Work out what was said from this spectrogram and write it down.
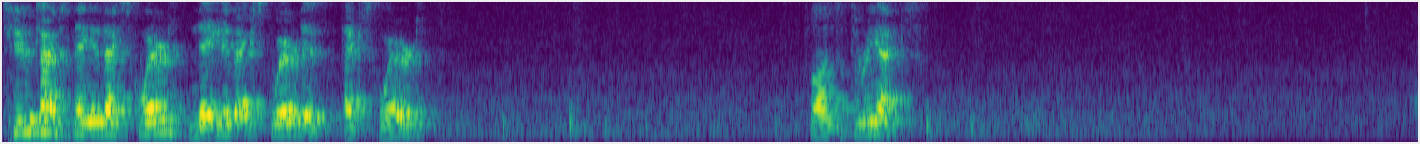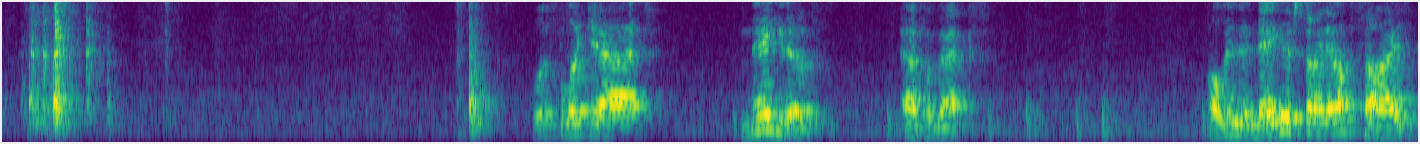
2 times negative x squared, negative x squared is x squared plus the 3x. Let's look at negative f of x. I'll leave the negative sign outside,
